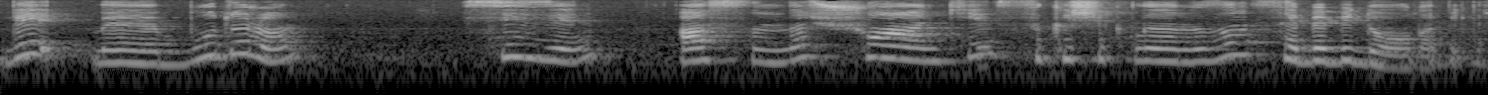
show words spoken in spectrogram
Ve e, bu durum sizin aslında şu anki sıkışıklığınızın sebebi de olabilir.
